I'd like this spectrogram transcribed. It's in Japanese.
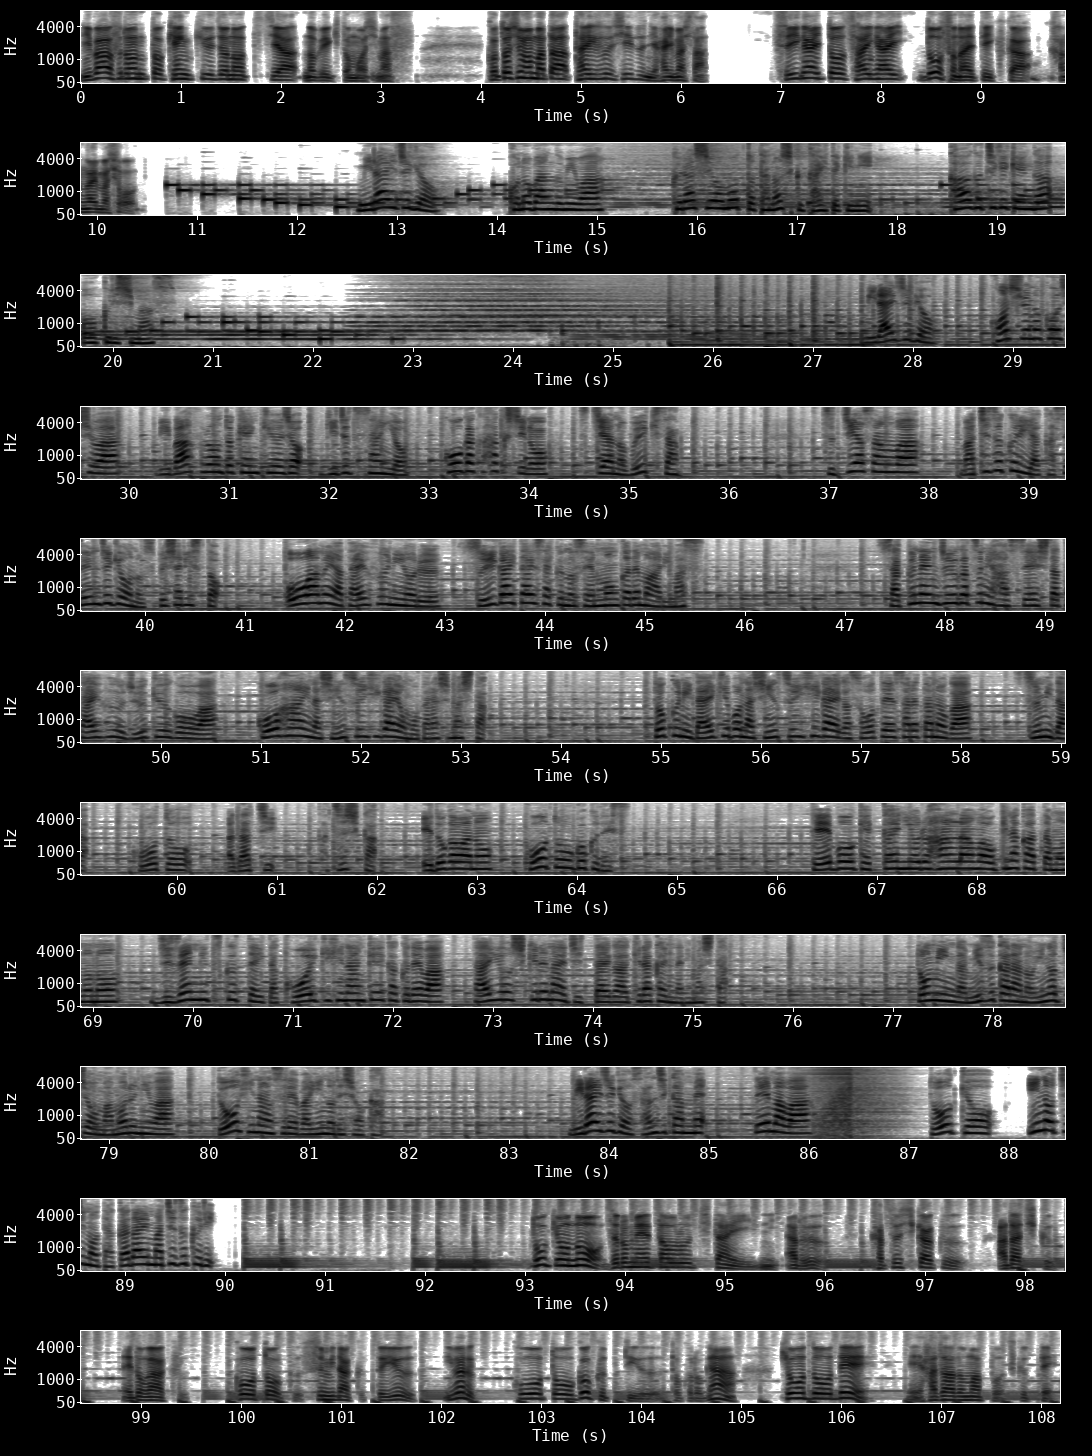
リバーフロント研究所の土屋信之と申します。今年もまた台風シーズンに入りました。水害と災害、どう備えていくか考えましょう。未来授業。この番組は、暮らしをもっと楽しく快適に、川口義賢がお送りします。未来授業。今週の講師はリバーフロント研究所技術参与工学博士の土屋信之さん。土屋さんはまちづくりや河川事業のスペシャリスト。大雨や台風による水害対策の専門家でもあります。昨年10月に発生した台風19号は広範囲な浸水被害をもたらしました。特に大規模な浸水被害が想定されたのが隅田、江東、足立、葛飾、江戸川の江東5区です。堤防決壊による氾濫は起きなかったものの、事前に作っていた広域避難計画では対応しきれない実態が明らかになりました。都民が自らの命を守るにはどう避難すればいいのでしょうか未来授業3時間目テーマは東京命の高台まちづくり。東京のゼロメータル地帯にある葛飾区、足立区、江戸川区、江東区、墨田区という、いわゆる江東5区っていうところが共同でハザードマップを作って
